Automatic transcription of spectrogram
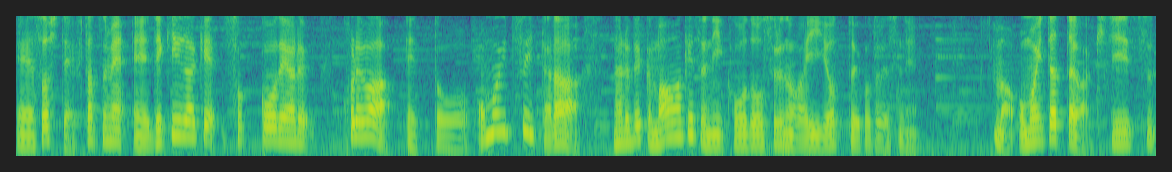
えー、そして2つ目、えー、できるだけ速攻でやる。これは、えっと、思いついたらなるべく間を空けずに行動するのがいいよということですね。まあ思い立ったが吉日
